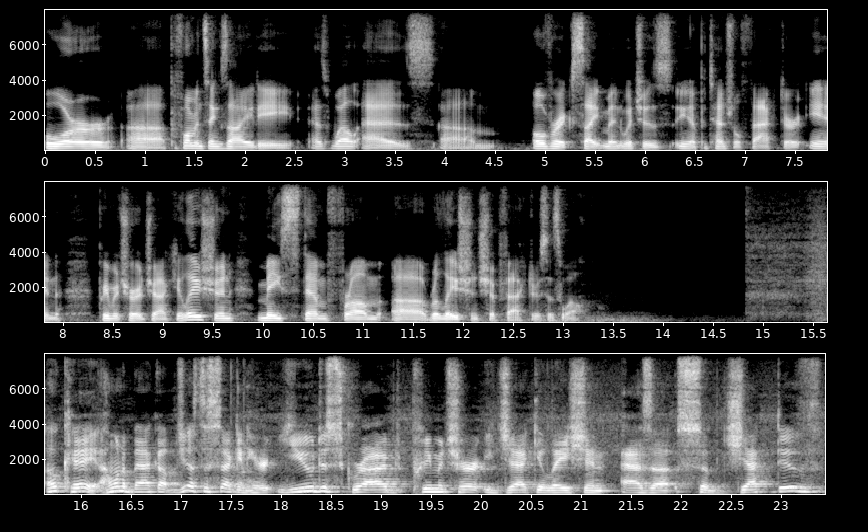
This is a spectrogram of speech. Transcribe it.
or uh, performance anxiety, as well as um, overexcitement, which is you know, a potential factor in premature ejaculation, may stem from uh, relationship factors as well. Okay, I want to back up just a second here. You described premature ejaculation as a subjective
